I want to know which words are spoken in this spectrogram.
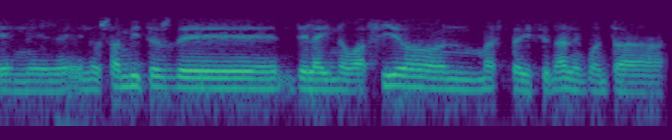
en, los ámbitos de, la innovación más tradicional en cuanto a,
